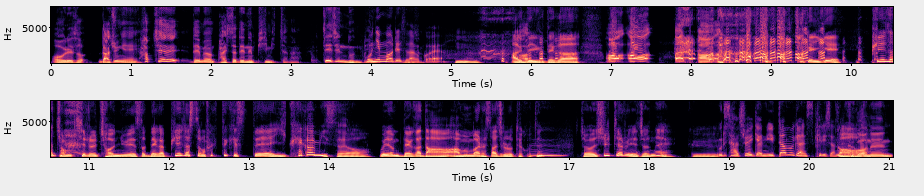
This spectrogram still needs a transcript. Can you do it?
어 그래서 나중에 합체되면 발사되는 빔 있잖아. 재진 눈 빔. 본인 머리에서 나올 거예요. 음. 아, 근데 이거 내가, 아, 아, 아, 아. 그러니까 이게 피해자 정치를 전유해서 내가 피해자성을 획득했을 때 이 쾌감이 있어요. 왜냐면 내가 나 아무 말에 싸질러도 되거든. 음. 전 실제로 예전에 그, 우리 자주 얘기하는 입 다물게 한 스킬이잖아요. 어. 그거는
